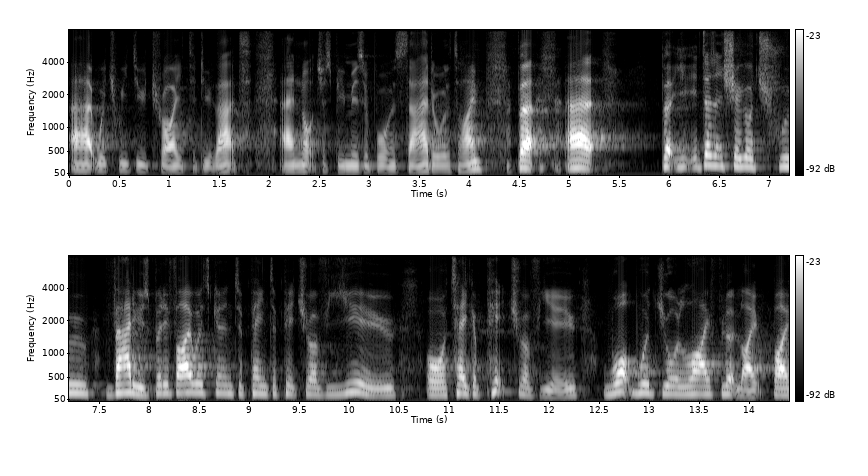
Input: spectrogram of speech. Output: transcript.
uh, which we do try to do that, and not just be miserable and sad all the time. But uh, but it doesn't show your true values. But if I was going to paint a picture of you or take a picture of you, what would your life look like by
